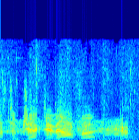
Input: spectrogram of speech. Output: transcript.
lost objective Alpha.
